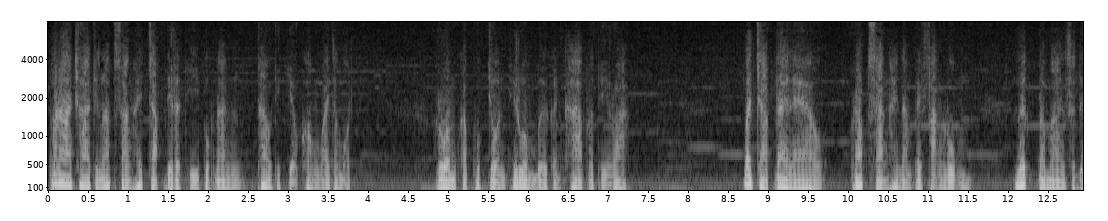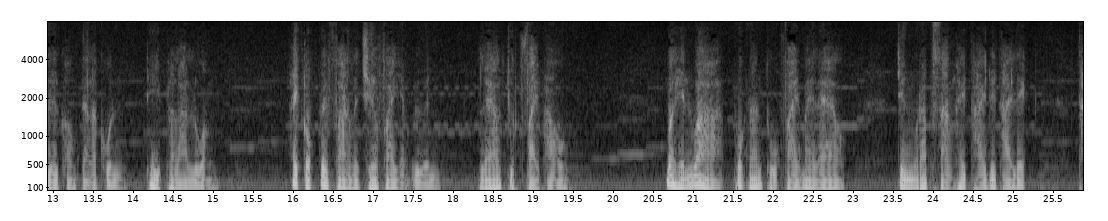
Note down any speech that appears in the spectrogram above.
พระราชาจึงรับสั่งให้จับเดรธีพวกนั้นเท่าที่เกี่ยวข้องไว้ทั้งหมด รวมกับพวกโจรที่ร่วมมือกันฆ่าพระเถระเมื่อจับได้แล้วรับสั่งให้นำไปฝังหลุม ลึกประมาณสะดือของแต่ละคนที่พระลานหลวง ให้กลบด้วยฟางและเชื้อไฟอย่างอื่น แล้วจุดไฟเผา เมื่อเห็นว่าพวกนั้นถูกไฟไหม้แล้ว จึงรับสั่งให้ถ่ายด้วยถ่ายเหล็กท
